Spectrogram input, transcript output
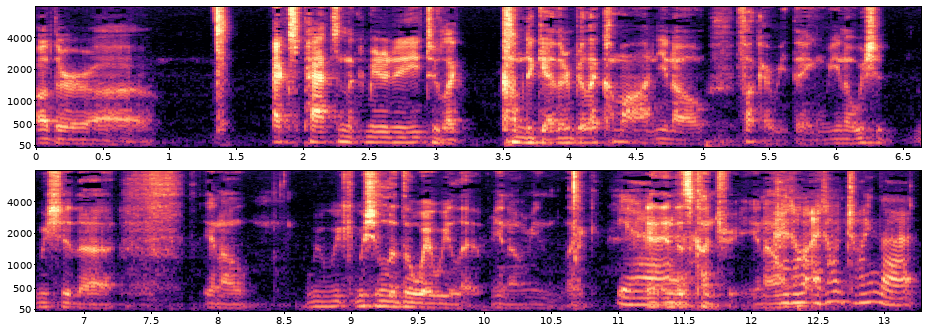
other uh, expats in the community to like come together and be like, come on, you know, fuck everything. You know, we should we should uh, you know. We, we, we should live the way we live, you know. I mean, like Yeah. in this country, you know. I don't I don't join that.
